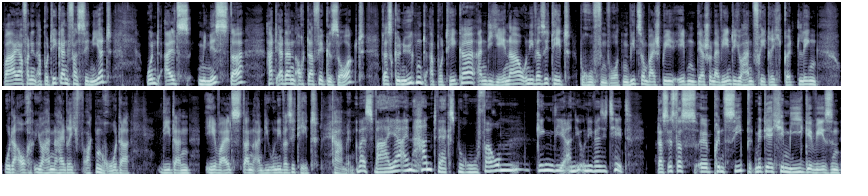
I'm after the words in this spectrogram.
war er von den Apothekern fasziniert und als Minister hat er dann auch dafür gesorgt, dass genügend Apotheker an die Jenaer Universität berufen wurden, wie zum Beispiel eben der schon erwähnte Johann Friedrich Göttling oder auch Johann Heinrich Wackenroder die dann jeweils dann an die Universität kamen. Aber es war ja ein Handwerksberuf. Warum gingen die an die Universität? Das ist das äh, Prinzip mit der Chemie gewesen.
